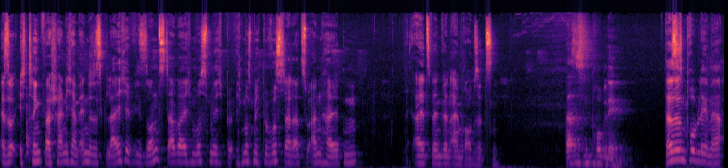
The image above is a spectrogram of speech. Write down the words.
also ich trinke wahrscheinlich am Ende das gleiche wie sonst, aber ich muss mich, ich muss mich bewusster dazu anhalten, als wenn wir in einem Raum sitzen. Das ist ein Problem. Das ist ein Problem, ja.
